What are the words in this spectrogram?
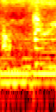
I'm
